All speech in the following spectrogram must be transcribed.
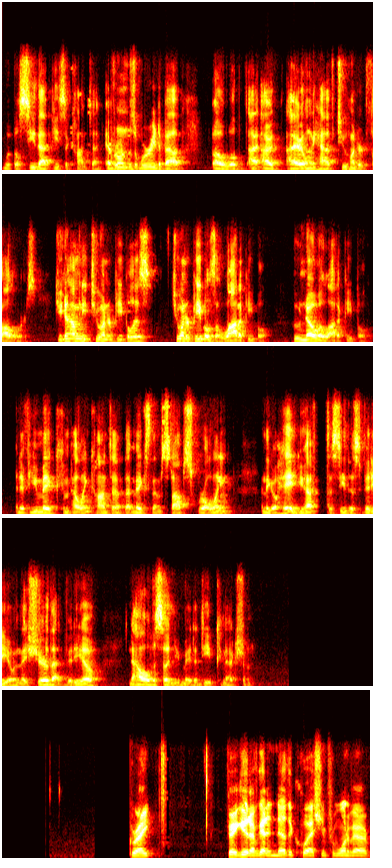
will see that piece of content. Everyone was worried about, oh, well, I, I, I only have 200 followers. Do you know how many 200 people is? 200 people is a lot of people who know a lot of people. And if you make compelling content that makes them stop scrolling and they go, hey, you have to see this video, and they share that video, now all of a sudden you've made a deep connection. Great. Very good. I've got another question from one of our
